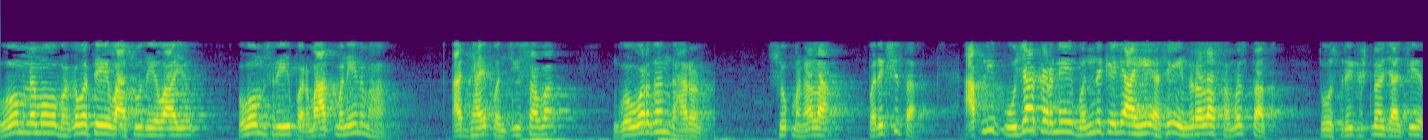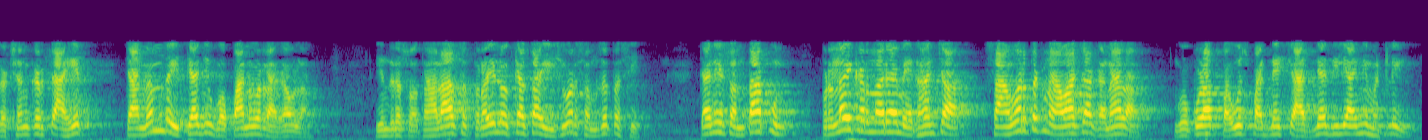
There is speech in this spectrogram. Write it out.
ओम नमो भगवते वासुदेवाय. ओम श्री परमात्मने महा अध्याय पंचवीसावा. गोवर्धन धारण. शुक म्हणाला परीक्षिता आपली पूजा करणे बंद केले आहे असे इंद्राला समजताच तो श्रीकृष्ण ज्याचे रक्षणकर्ते आहेत त्या नंद इत्यादी गोपांवर रागावला. इंद्र स्वतःलाच त्रैलोक्याचा ईश्वर समजत असे. त्याने संतापून प्रलय करणाऱ्या मेघांच्या सांवर्तक नावाच्या गणाला गोकुळात पाऊस पाडण्याची आज्ञा दिली आणि म्हटले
